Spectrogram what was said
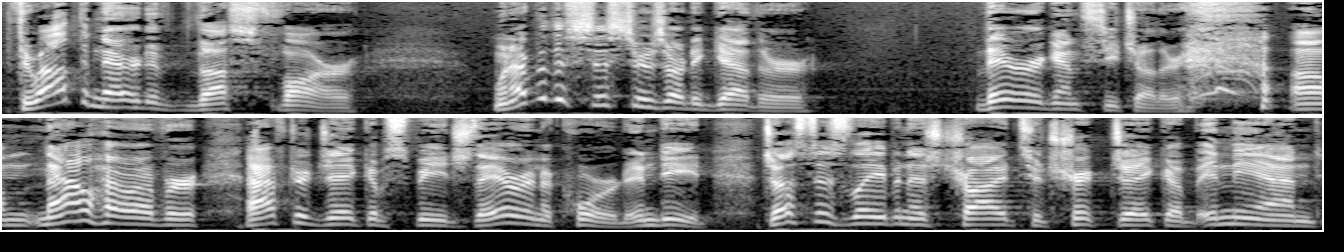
Throughout the narrative thus far, whenever the sisters are together, they're against each other. um, now, however, after Jacob's speech, they are in accord. Indeed, just as Laban has tried to trick Jacob, in the end,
